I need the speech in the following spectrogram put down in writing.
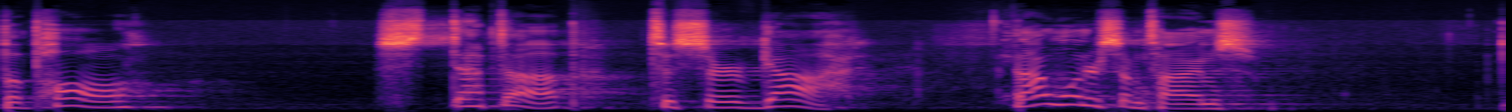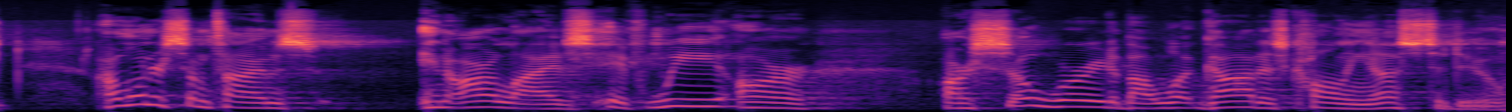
But Paul stepped up to serve God. And I wonder sometimes, I wonder sometimes in our lives if we are, are so worried about what God is calling us to do,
